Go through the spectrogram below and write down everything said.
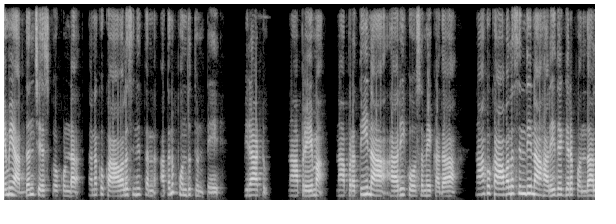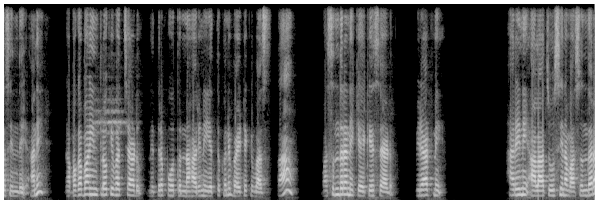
ఏమీ అర్థం చేసుకోకుండా తనకు కావలసింది తన అతను పొందుతుంటే విరాట్ నా ప్రేమ నా ప్రతి నా హరి కోసమే కదా నాకు కావలసింది నా హరి దగ్గర పొందాల్సిందే అని గబగబా ఇంట్లోకి వచ్చాడు. నిద్రపోతున్న హరిని ఎత్తుకుని బయటకి వస్తా వసుంధరని కేకేశాడు. విరాట్ని హరిని అలా చూసిన వసుంధర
